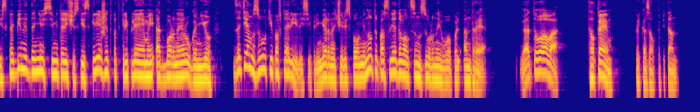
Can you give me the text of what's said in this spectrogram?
Из кабины донесся металлический скрежет, подкрепляемый отборной руганью. Затем звуки повторились, и примерно через полминуты последовал цензурный вопль Андрея. «Готово!» «Толкаем!» — приказал капитан.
